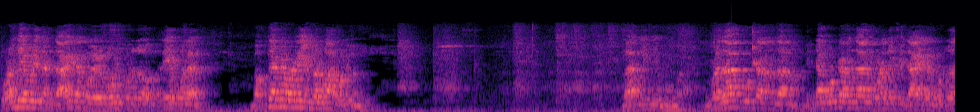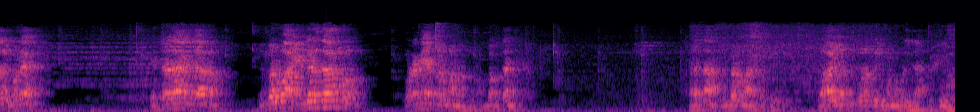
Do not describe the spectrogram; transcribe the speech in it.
குழந்தை எப்படி தன் தாயிட்ட கோயில் ஓடி கொடுத்தோ அதே போல பக்தர்கிட்ட உடனே எம்பெருமான் ஓடி வந்து. பாக்கி எங்கேயும் இவ்வளவுதான் கூட்டம் இருந்தாலும் என்ன கூட்டம் இருந்தாலும் குழந்தை எப்படி தாயிட்ட கொடுத்தோ அதே போல எத்தனைதான் இருந்தாலும் எம்பெருமான் எங்க இருந்தாலும் போகணும் உடனே எம்பெருமான் வந்துடும் பக்தன். அதுதான் எம்பெருமான் பற்றி தாயும் குழந்தையும் ஒன்று தான் விஷயம்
